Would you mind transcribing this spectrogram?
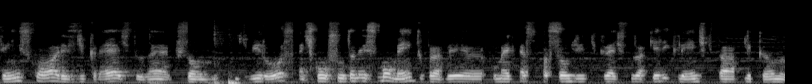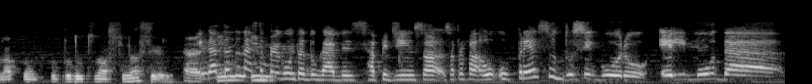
tem scores de crédito, né? Que são de virous. A gente consulta nesse momento para ver como é que é a situação de, de crédito daquele cliente que está aplicando lá para um pro produto nosso financeiro. É, Engatando nessa tem... pergunta do Gabs rapidinho, só, só para falar, o, o preço do seguro, ele muda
